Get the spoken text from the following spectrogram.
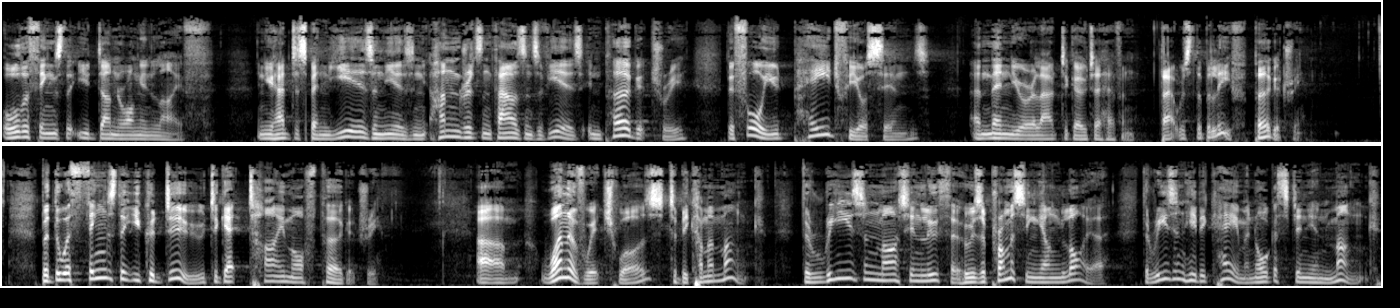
all the things that you'd done wrong in life. And you had to spend years and years and hundreds and thousands of years in purgatory before you'd paid for your sins and then you were allowed to go to heaven. That was the belief, purgatory. But there were things that you could do to get time off purgatory. Um, one of which was to become a monk. The reason Martin Luther, who was a promising young lawyer, the reason he became an Augustinian monk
